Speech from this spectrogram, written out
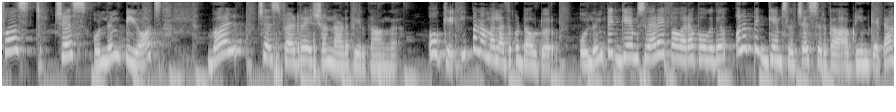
first chess olympiads world chess federation நடத்தியிருக்காங்க. ஓகே இப்போ நம்ம எல்லாத்துக்கும் டவுட் வரும். ஒலிம்பிக் கேம்ஸ் வேறு இப்போ வரப்போகுது. ஒலிம்பிக் கேம்ஸில் செஸ் இருக்கா அப்படின்னு கேட்டால்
